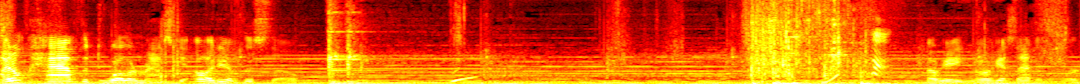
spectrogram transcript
I don't have the Dweller Mask yet. Oh, I do have this, though. Okay, well, I guess that doesn't work.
